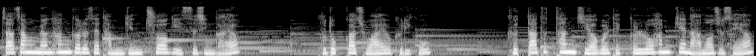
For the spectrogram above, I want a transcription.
짜장면 한 그릇에 담긴 추억이 있으신가요? 구독과 좋아요 그리고 그 따뜻한 기억을 댓글로 함께 나눠주세요.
